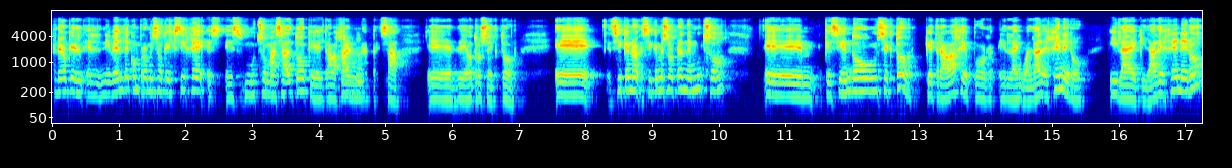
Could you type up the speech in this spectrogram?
creo que el, nivel de compromiso que exige es, mucho más alto que el trabajar en una empresa eh, de otro sector. Eh, sí, que sí que me sorprende mucho eh, que siendo un sector que trabaje por la igualdad de género y la equidad de género,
